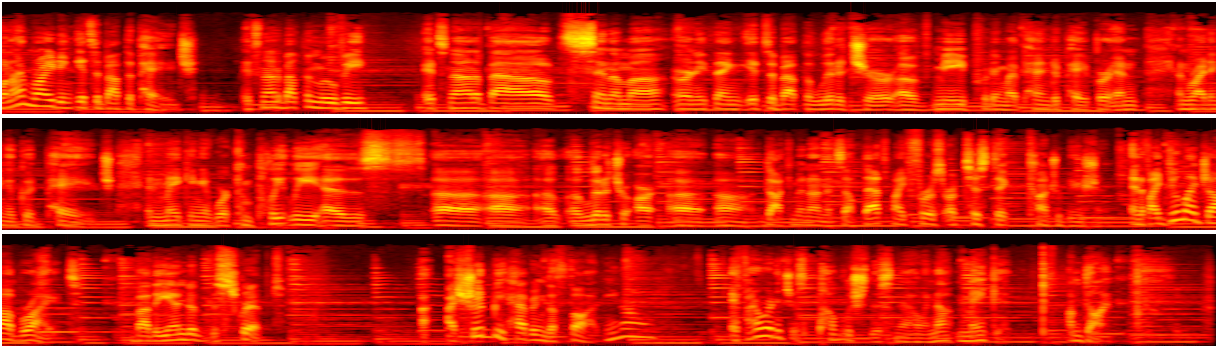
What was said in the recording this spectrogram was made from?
When I'm writing, it's about the page. It's not about the movie. It's not about cinema or anything. It's about the literature of me putting my pen to paper and, and writing a good page and making it work completely as uh, uh, a, a, literature art, uh, uh, document on itself. That's my first artistic contribution. And if I do my job right, by the end of the script, I, I should be having the thought, you know, if I were to just publish this now and not make it, I'm done.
